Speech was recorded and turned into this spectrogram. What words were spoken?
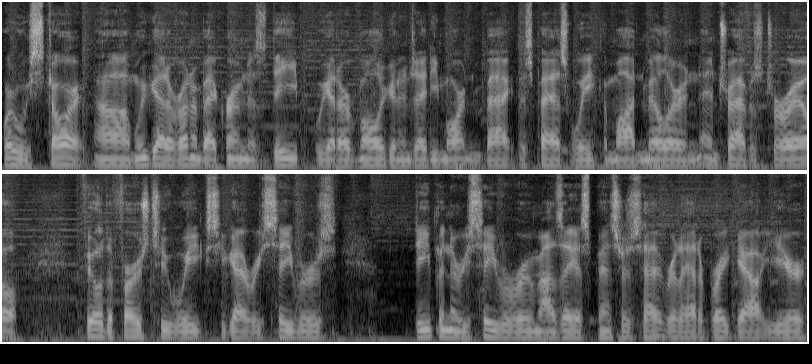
Where do we start? Um, we've got a running back room that's deep. We got Irv Mulligan and J.D. Martin back this past week. Ahmad Miller and, and Travis Terrell filled the first two weeks. You got receivers deep in the receiver room. Isaiah Spencer's had, really had a breakout year.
